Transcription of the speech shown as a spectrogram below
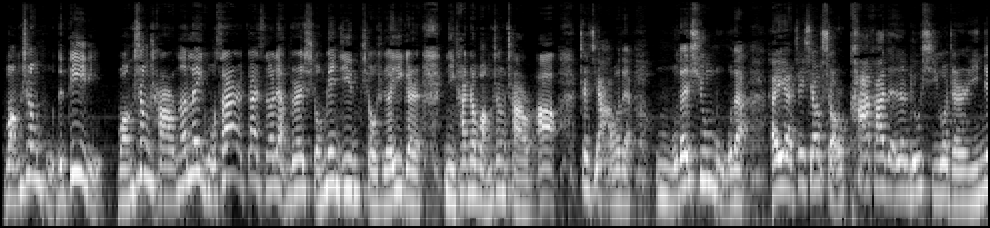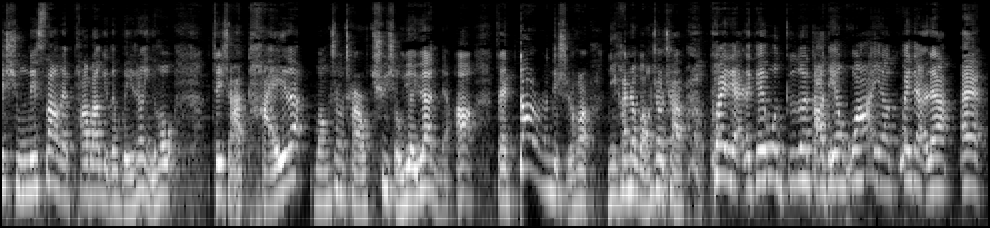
王胜普的弟弟王胜超那肋骨扇干折两根，小面筋挑折一根。你看这王胜超啊，这家伙的捂的胸脯的，哎呀，这小手咔咔在这流西瓜汁儿。人家兄弟上来啪啪给他围上以后，这啥抬了王胜超去小院院的啊？在道上的时候，你看这王胜超，快点的给我哥打电话呀！快点的，哎，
